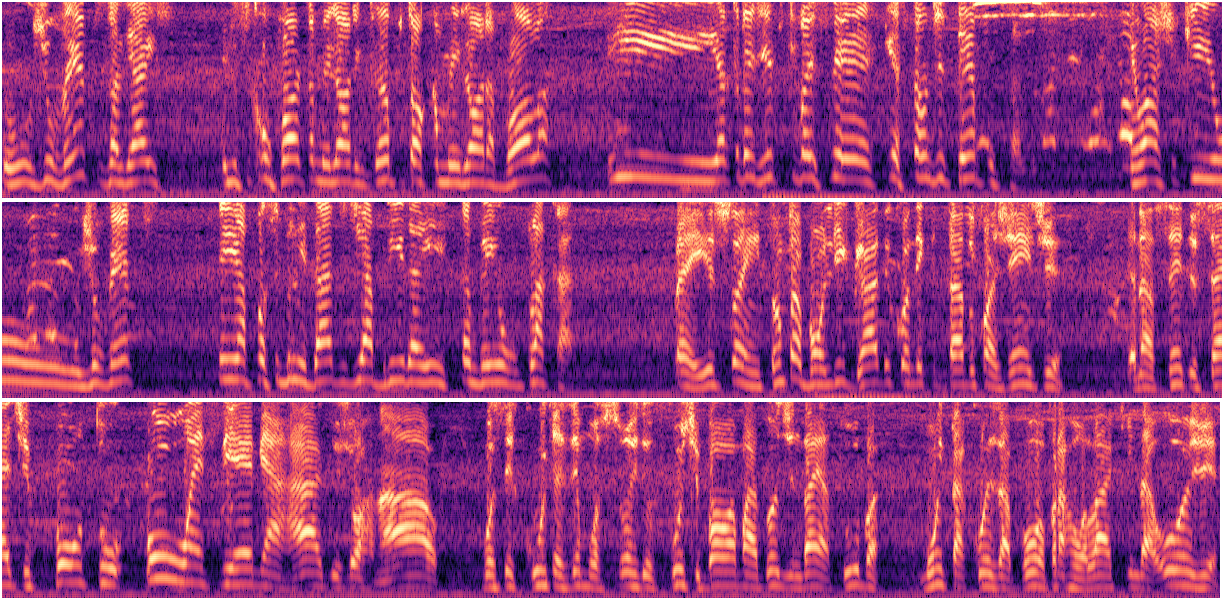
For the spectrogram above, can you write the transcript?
O Juventus, aliás, ele se comporta melhor em campo, toca melhor a bola. E acredito que vai ser questão de tempo, Thales. Eu acho que o Juventus tem a possibilidade de abrir aí também o placar. É isso aí. Então tá bom, ligado e conectado com a gente na 107.1 FM, a Rádio Jornal. Você curte as emoções do futebol amador de Indaiatuba. Muita coisa boa para rolar aqui ainda hoje.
